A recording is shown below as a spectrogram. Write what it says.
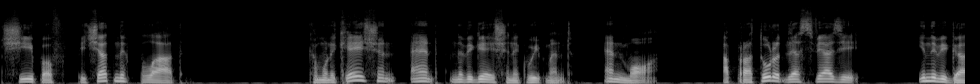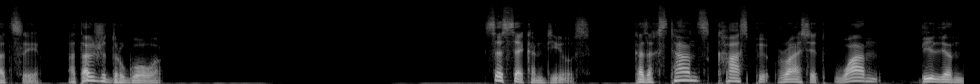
чипов, печатных плат, communication and navigation equipment, and more. Аппаратура для связи и навигации, а также другого. The second news. Kazakhstan's Kaspi raised $1 billion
